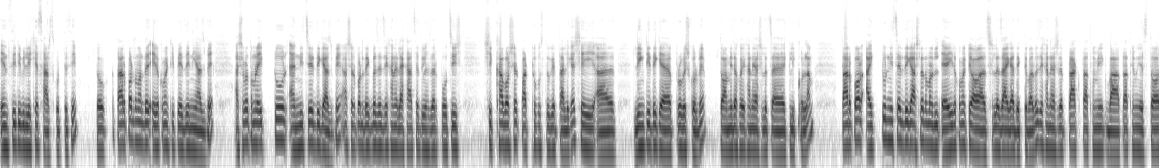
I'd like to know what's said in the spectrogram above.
এনসিটিভি লিখে সার্চ করতেছি। তো তারপর তোমাদের এরকম একটি পেজে নিয়ে আসবে। আসার পর তোমরা একটু নিচের দিকে আসবে। আসার পর দেখবে যে যেখানে লেখা আছে দুই হাজার পঁচিশ শিক্ষাবর্ষের পাঠ্যপুস্তকের তালিকা, সেই লিঙ্কটি থেকে প্রবেশ করবে। তো আমি দেখো এখানে আসলে ক্লিক করলাম। তারপর একটু নিচের দিকে আসলে তোমার এইরকম একটি আসলে জায়গা দেখতে পারবে, যেখানে আসলে প্রাক প্রাথমিক বা প্রাথমিক স্তর,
